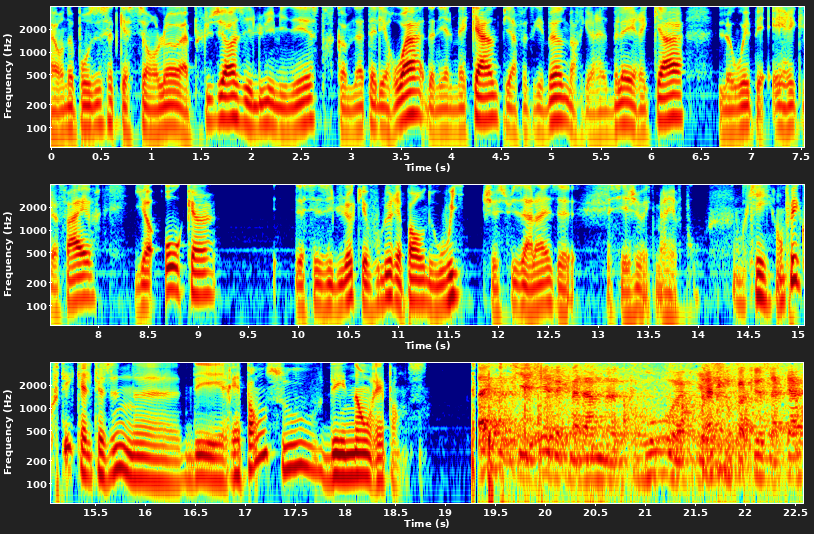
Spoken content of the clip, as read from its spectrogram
Euh, On a posé cette question-là à plusieurs élus et ministres comme Nathalie Roy, Daniel McCann, Pierre Fitzgibbon, Marguerite Blais, Éric Kerr, le whip et Éric Lefebvre. Il n'y a aucun de ces élus-là qui a voulu répondre oui, je suis à l'aise de, siéger avec Marie-Ève. OK. On peut écouter quelques-unes euh, des réponses ou des non-réponses? de siéger avec Mme Proux, euh, qui reste au caucus de la CAQ.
